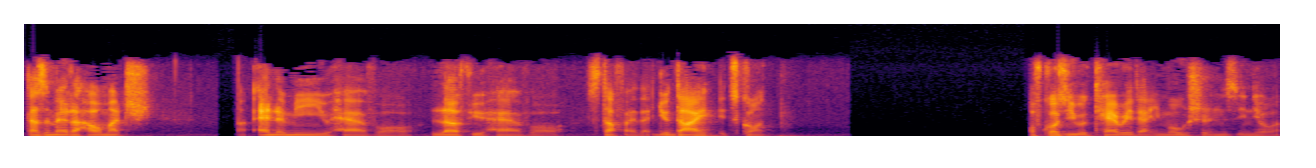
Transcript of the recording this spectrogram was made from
Doesn't matter how much enemy you have or love you have or stuff like that. You die, it's gone. Of course, you will carry that emotions in your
